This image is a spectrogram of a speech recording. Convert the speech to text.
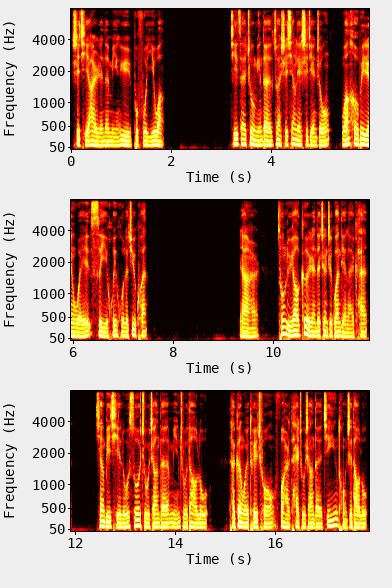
使其二人的名誉不复以往。即在著名的钻石项链事件中，王后被认为肆意挥霍了巨款。然而，从吕奥个人的政治观点来看，相比起卢梭主张的民主道路，他更为推崇伏尔泰主张的精英统治道路。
